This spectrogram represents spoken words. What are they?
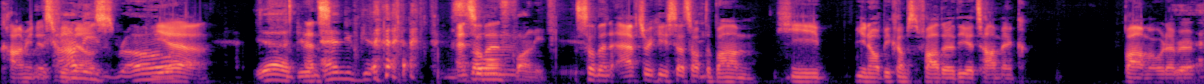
communist Commies, females bro. yeah Yeah, dude. And And, you get and so, so then- funny. dude. so then after he sets off the bomb he you know becomes the father of the atomic bomb or whatever Yeah.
